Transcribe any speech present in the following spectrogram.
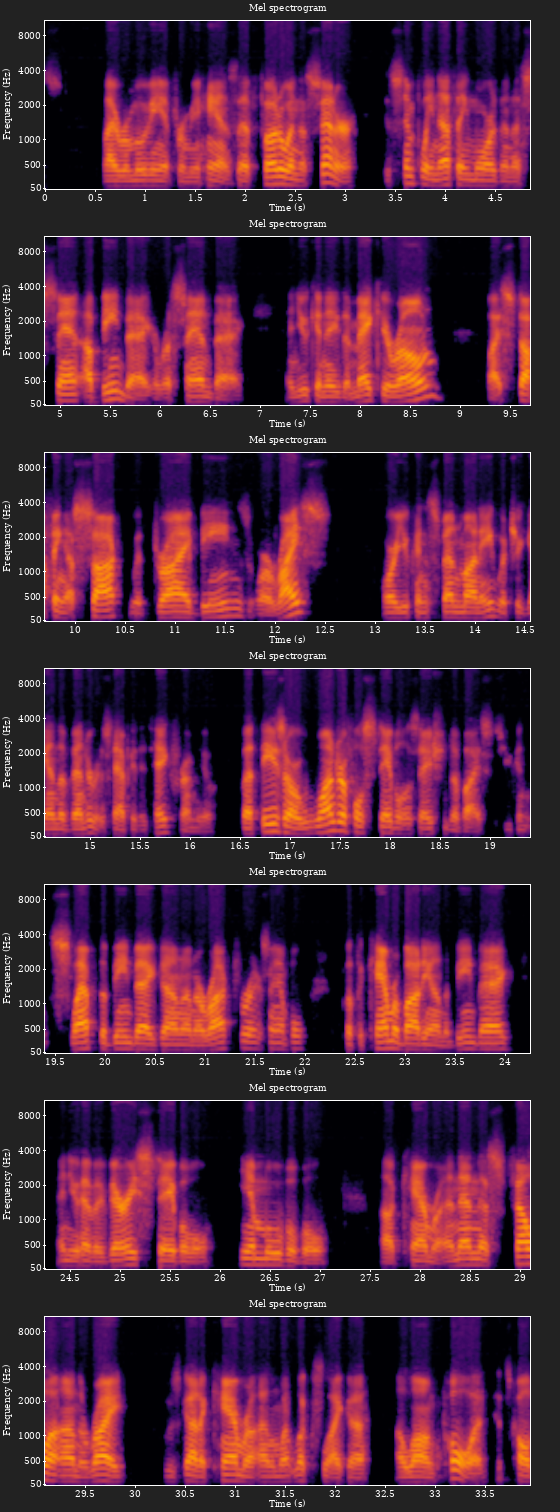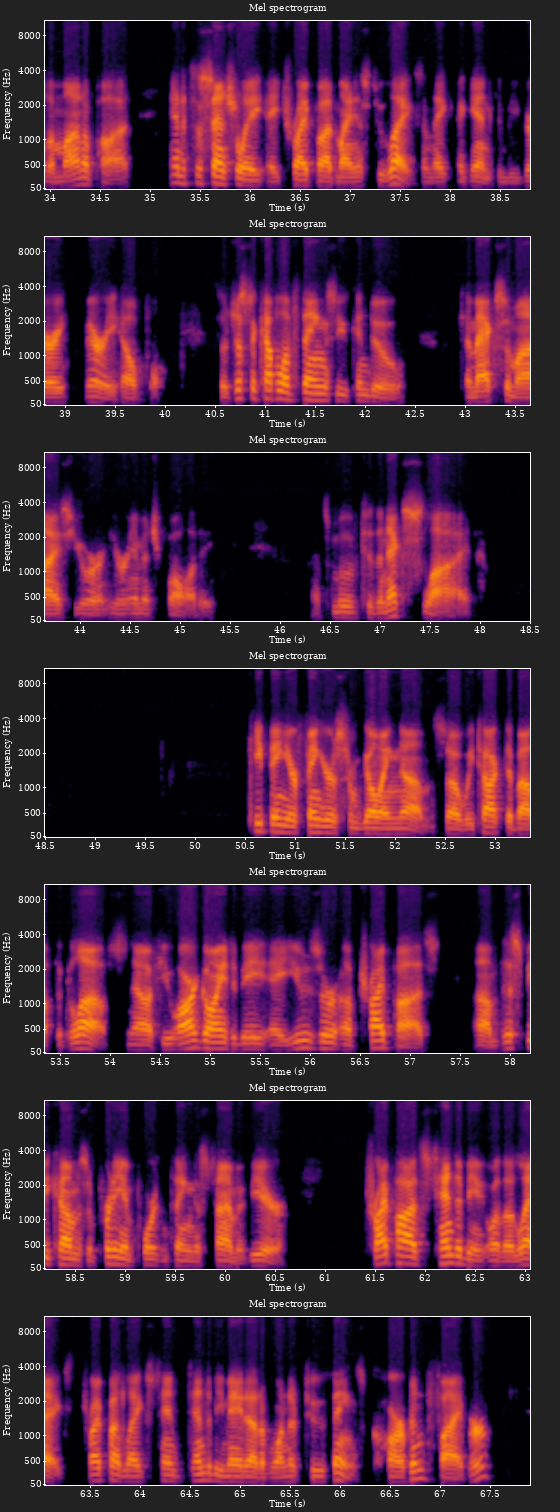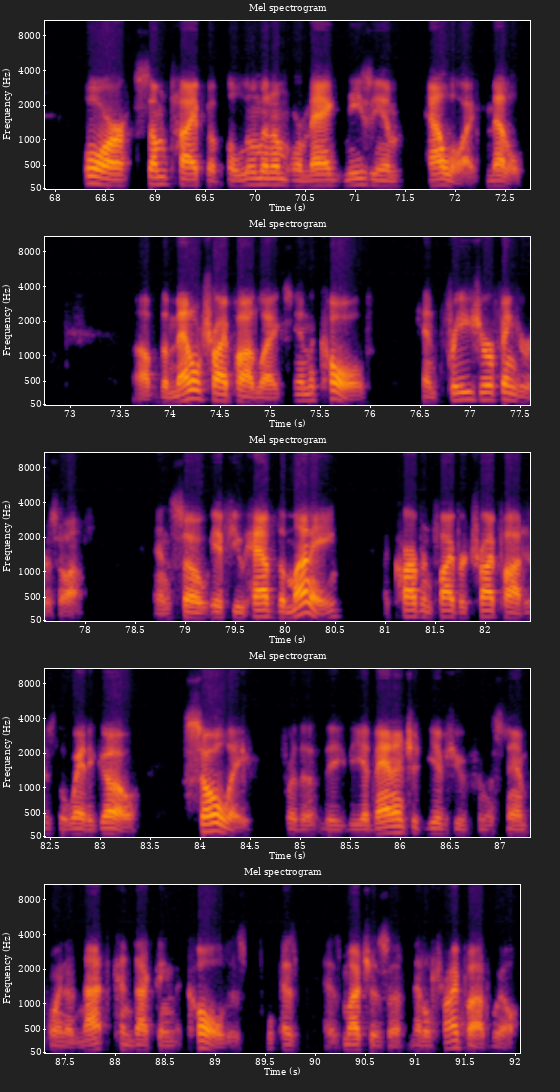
by removing it from your hands. That photo in the center is simply nothing more than a, sand, a beanbag or a sandbag. And you can either make your own by stuffing a sock with dry beans or rice, or you can spend money, which again, the vendor is happy to take from you. But these are wonderful stabilization devices. You can slap the beanbag down on a rock, for example, put the camera body on the beanbag, and you have a very stable, immovable uh, camera. And then this fella on the right, who's got a camera on what looks like a, a long pole, it's called a monopod. And it's essentially a tripod minus two legs. And they, again, can be very, very helpful. So just a couple of things you can do to maximize your, your image quality. Let's move to the next slide. Keeping your fingers from going numb. So we talked about the gloves. Now, if you are going to be a user of tripods, um, this becomes a pretty important thing this time of year tripods tend to be, or the legs, tripod legs tend, tend to be made out of one of two things, carbon fiber or some type of aluminum or magnesium alloy, metal. Uh, the metal tripod legs in the cold can freeze your fingers off. And so if you have the money, a carbon fiber tripod is the way to go solely for the, the, the advantage it gives you from the standpoint of not conducting the cold as, as as much as a metal tripod will.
